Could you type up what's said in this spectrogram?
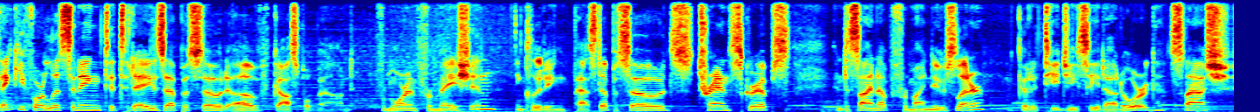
Thank you for listening to today's episode of Gospelbound. For more information, including past episodes, transcripts, and to sign up for my newsletter, go to tgc.org slash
